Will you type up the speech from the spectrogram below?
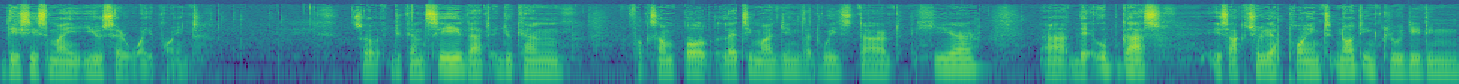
this is my user waypoint. So you can see that you can for example let's imagine that we start here. Uh, the UPGAS is actually a point not included in,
